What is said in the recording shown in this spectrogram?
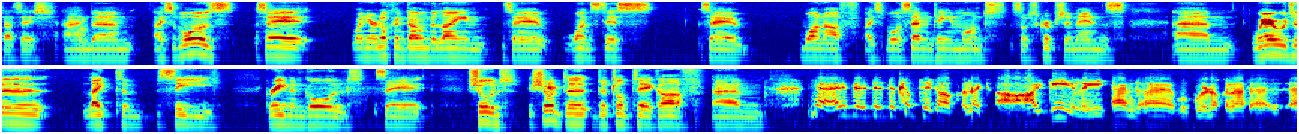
That's it. And um, I suppose say when you're looking down the line, say once this say one off, I suppose seventeen month subscription ends, um, where would you like to see green and gold? Say should should the, the club take off? Um, the club take off like uh, ideally, and uh, we're looking at a, a,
